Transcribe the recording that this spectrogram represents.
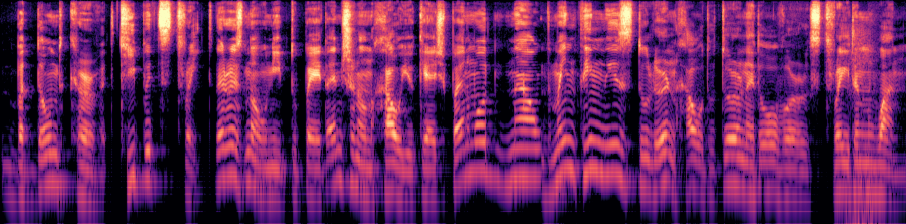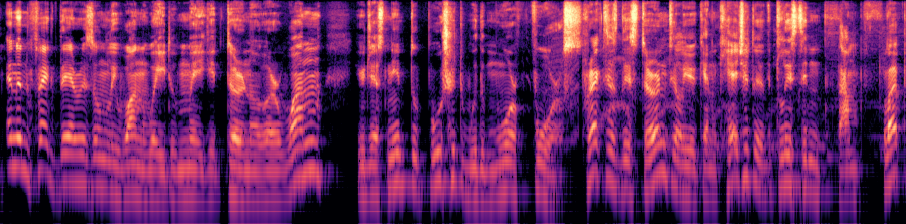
but don't curve it, keep it straight. There is no need to pay attention on how you catch pen mode now, the main thing is to learn how to turn it over straight on 1. And in fact there is only one way to make it turn over 1, you just need to push it with more force. Practice this turn till you can catch it at least in thumb flap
